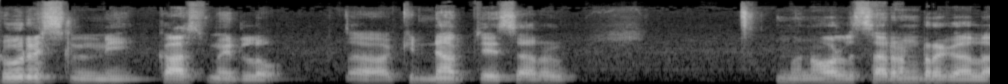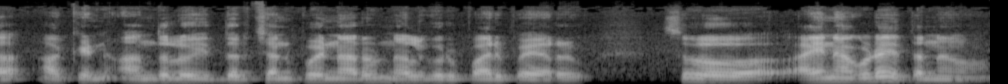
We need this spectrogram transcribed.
టూరిస్టులని కాశ్మీర్లో కిడ్నాప్ చేశారు. మన వాళ్ళు సరెండర్ కాల అందులో ఇద్దరు చనిపోయినారు నలుగురు పారిపోయారు. సో అయినా కూడా ఇతను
